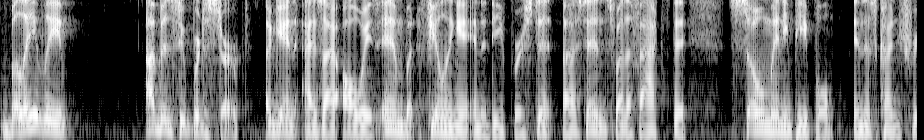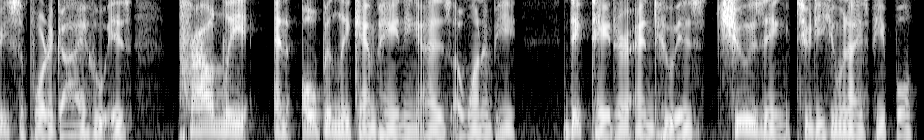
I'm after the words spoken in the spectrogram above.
But lately, I've been super disturbed. Again, as I always am, but feeling it in a deeper st- uh, sense by the fact that so many people in this country support a guy who is proudly and openly campaigning as a wannabe dictator and who is choosing to dehumanize people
